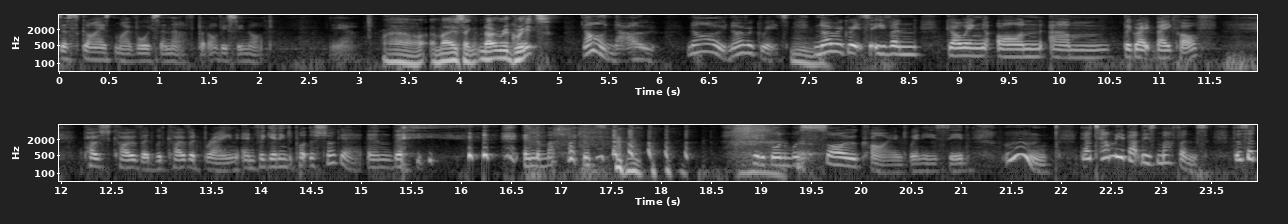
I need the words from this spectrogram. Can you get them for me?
disguised my voice enough, but obviously not. Yeah. Wow, amazing. No regrets. Oh no, no, no regrets. Hmm. No regrets. Even going on um, the Great Bake Off post COVID with COVID brain and forgetting to put the sugar in the in the muffins. Peter Gordon was so kind when he said, mm, "Now tell me about these muffins. There's a,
